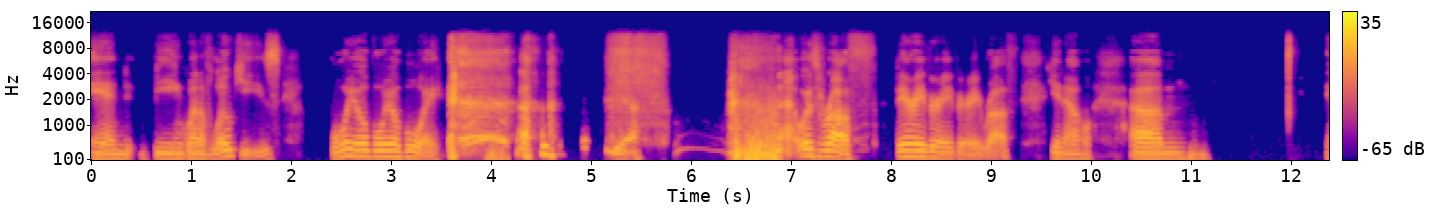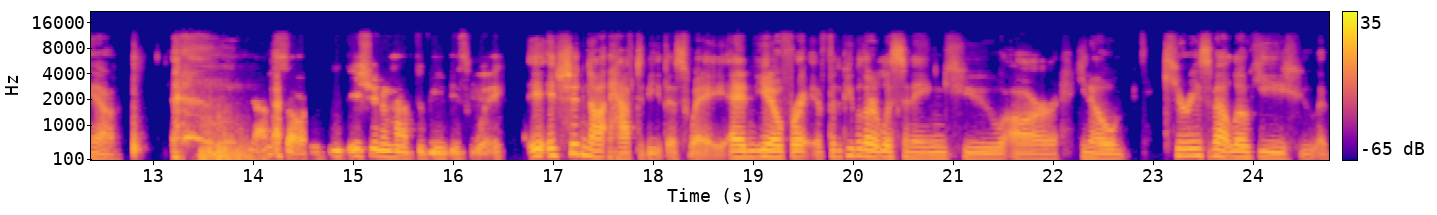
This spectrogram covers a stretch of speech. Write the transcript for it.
and being one of loki's boy oh boy oh boy. Yeah, that was rough very very very rough you know um yeah yeah. I'm sorry. It, shouldn't have to be this way. it, it should not have to be this way and you know for for the people that are listening who are you know curious about loki who have-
